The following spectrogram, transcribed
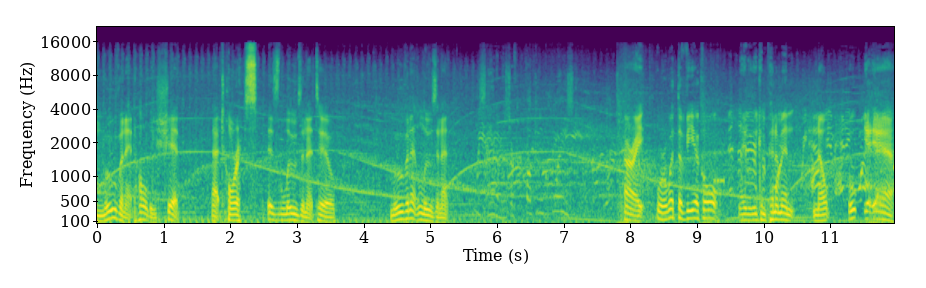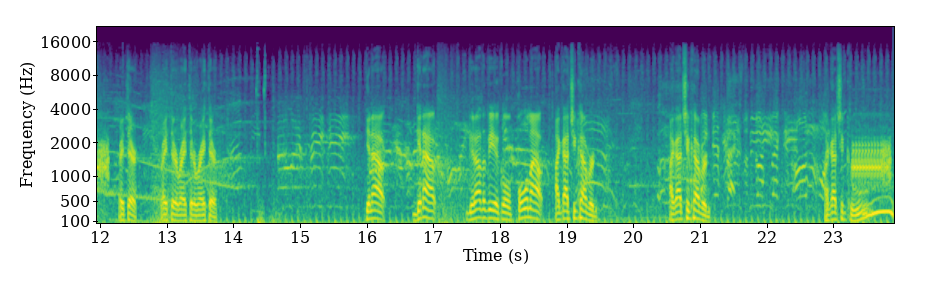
moving it. Holy shit. That Taurus is losing it too. Moving it and losing it. All right, we're with the vehicle. Maybe we can pin him in. Nope. Oh, yeah, yeah, yeah. Right there. Right there, right there, right there. Get out. Get out. Get out of the vehicle. Pull him out. I got you covered. I got you covered. I got you. Ooh.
